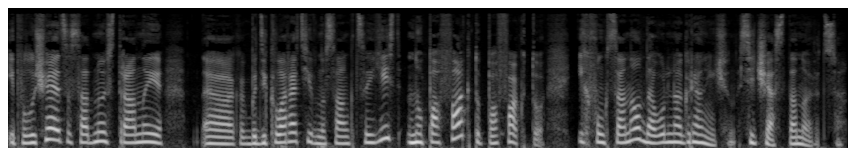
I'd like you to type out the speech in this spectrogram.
И получается, с одной стороны, Э, как бы декларативно санкции есть, но по факту, по факту их функционал довольно ограничен сейчас становится.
